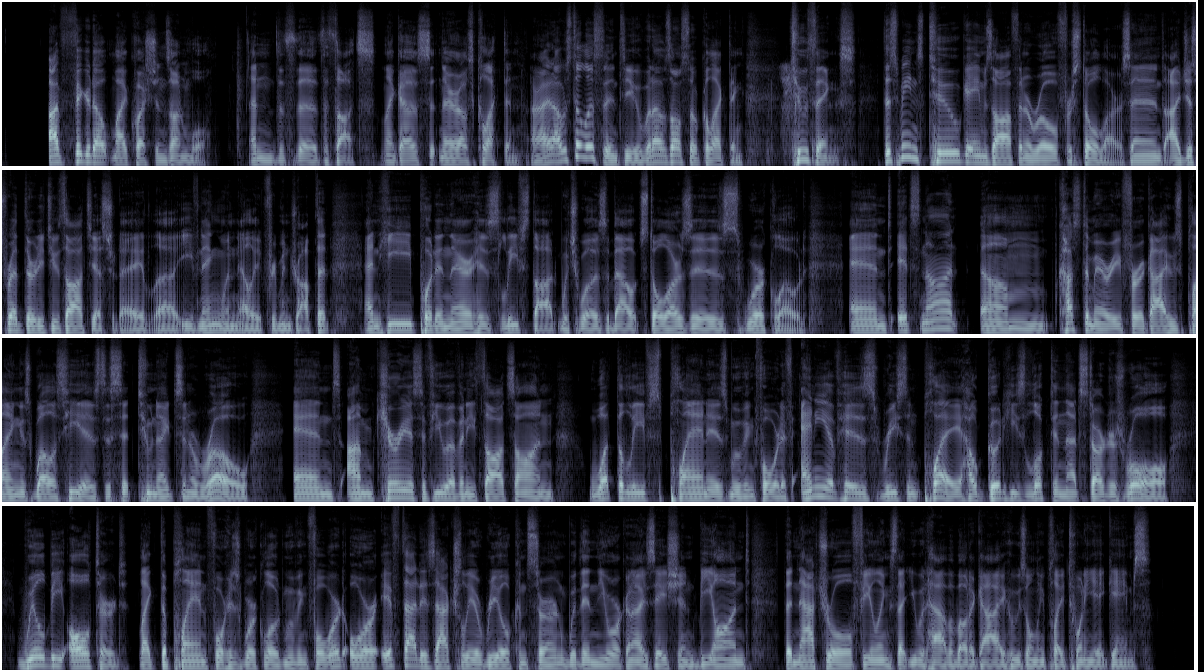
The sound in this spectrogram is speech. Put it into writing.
I've figured out my questions on Woll and the, the the thoughts. Like I was sitting there, I was collecting. All right, I was still listening to you, but I was also collecting two things. This means two games off in a row for Stolarz. And I just read 32 Thoughts yesterday uh, evening when Elliotte Friedman dropped it. And he put in there his Leafs thought, which was about Stolarz's workload. And it's not um, customary for a guy who's playing as well as he is to sit two nights in a row. And I'm curious if you have any thoughts on what the Leafs' plan is moving forward. If any of his recent play, how good he's looked in that starter's role, will be altered, like the plan for his workload moving forward, or if that is actually a real concern within the organization beyond the natural feelings that you would have about a guy who's only played 28 games?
